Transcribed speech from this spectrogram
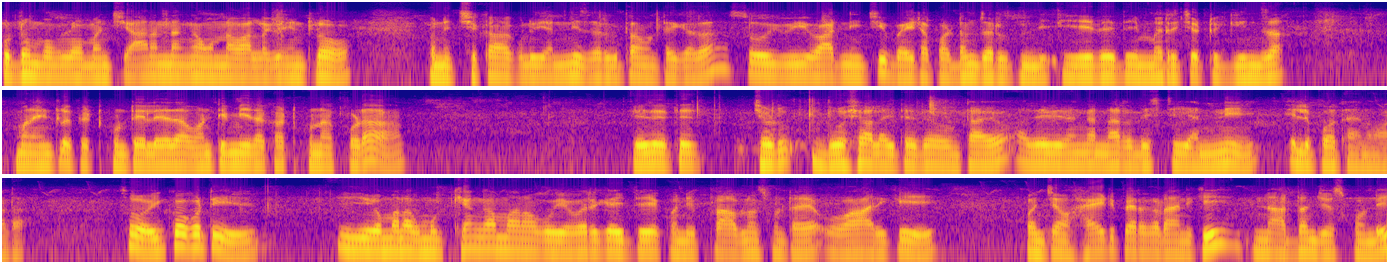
కుటుంబంలో మంచి ఆనందంగా ఉన్న వాళ్ళకి ఇంట్లో కొన్ని చికాకులు ఇవన్నీ జరుగుతూ ఉంటాయి కదా. సో ఇవి వాటి నుంచి బయటపడడం జరుగుతుంది. ఏదైతే మర్రి చెట్టు గింజ మన ఇంట్లో పెట్టుకుంటే లేదా వంటి మీద కట్టుకున్నా కూడా ఏదైతే చెడు దోషాలు అయితే ఉంటాయో అదేవిధంగా నరదిష్టి అన్నీ వెళ్ళిపోతాయి అన్నమాట. సో ఇంకొకటి ఇక మనకు ముఖ్యంగా మనకు ఎవరికైతే కొన్ని ప్రాబ్లమ్స్ ఉంటాయో వారికి కొంచెం హైట్ పెరగడానికి నిన్న అర్థం చేసుకోండి.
